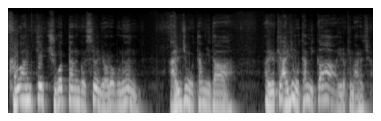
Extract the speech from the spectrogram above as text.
그와 함께 죽었다는 것을 여러분은 알지 못합니다. 아, 이렇게 알지 못합니까? 이렇게 말하죠.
